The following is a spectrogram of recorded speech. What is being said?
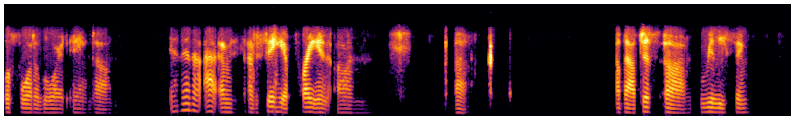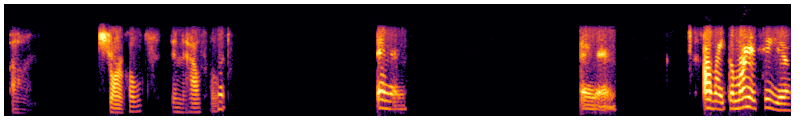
before the Lord, and um, and then I, I, I was I was sitting here praying um, uh, about just uh, releasing um, strongholds in the household. Amen. Amen. All right. Good morning to you.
